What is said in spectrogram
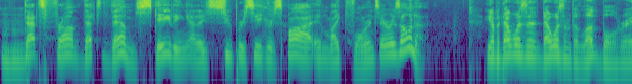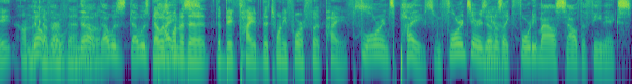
Mhm. that's from that's them skating at a super secret spot in like Florence, Arizona. yeah, but that wasn't that wasn't the Love Bowl, right? On the no, cover that, of the no, that was that was that was one of the the big pipe, the 24 foot pipes. Florence Pipes. And Florence, Arizona is like 40 miles south of Phoenix.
